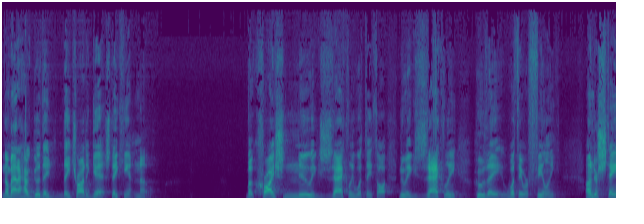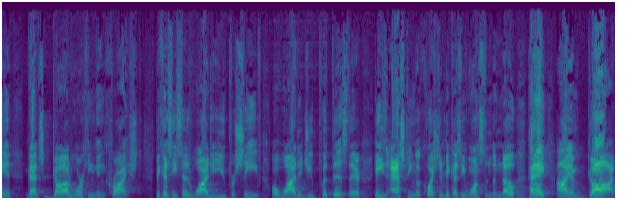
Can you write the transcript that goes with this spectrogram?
No matter how good they, they try to guess, they can't know. But Christ knew exactly what they thought, knew exactly who they, what they were feeling. Understand that's God working in Christ because he says, Why do you perceive? Or why did you put this there? He's asking a question because he wants them to know, Hey, I am God.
